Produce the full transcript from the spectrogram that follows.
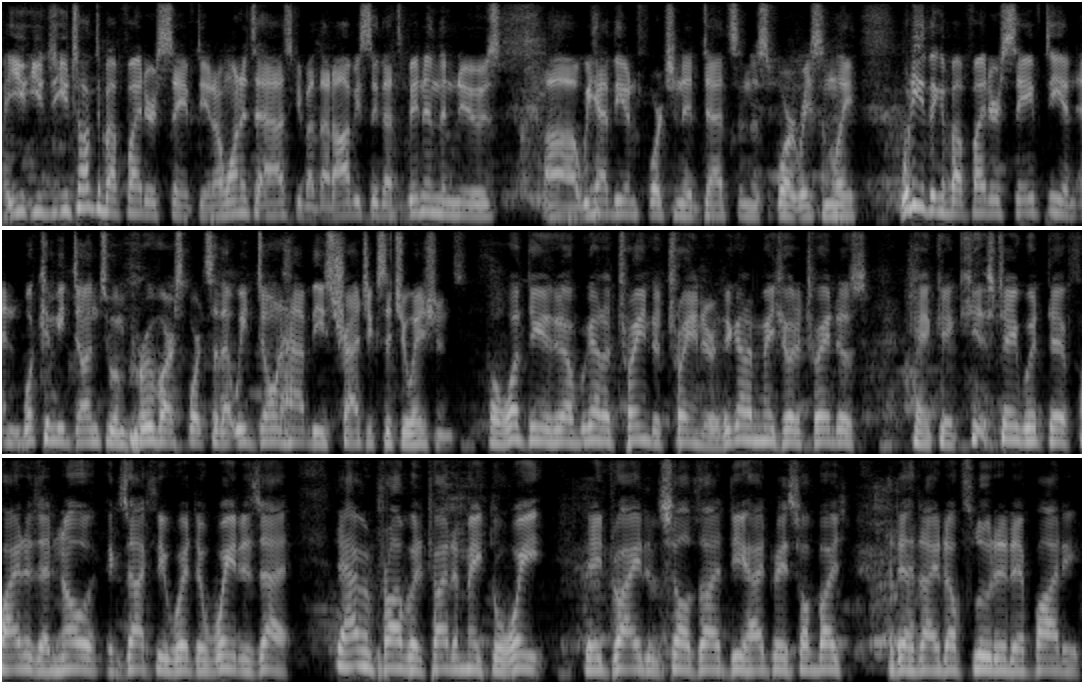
You, you, you talked about fighters' safety, and I wanted to ask you about that. Obviously, that's been in the news. Uh, we had the unfortunate deaths in the sport recently. What do you think about fighter safety, and, and what can be done to improve our sport so that we don't have these tragic situations? Well, one thing is uh, we got to train the trainers. We got to make sure the trainers can, can stay with their fighters and know exactly where the weight is at. They're having a problem with trying to make the weight. They dry themselves out, dehydrate so much, and there's not enough fluid in their body.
